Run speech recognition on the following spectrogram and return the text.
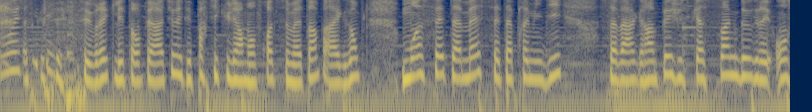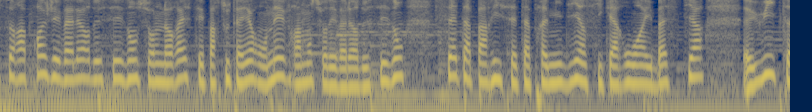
vous aussi, Parce que c'est vrai que les températures étaient particulièrement froides ce matin, par exemple. Moins 7 à Metz cet après-midi. Ça va grimper jusqu'à 5 degrés. On se rapproche des valeurs de saison sur le nord-est et partout ailleurs. On est vraiment sur des valeurs de saison. 7 à Paris cet après-midi, ainsi qu'à Rouen et Bastia. 8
